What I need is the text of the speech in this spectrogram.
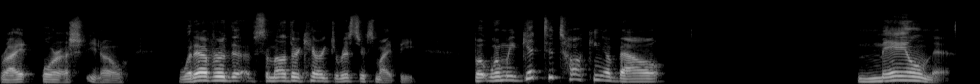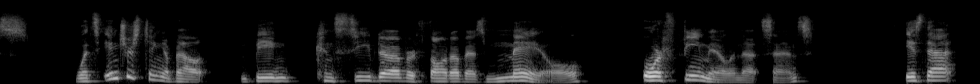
right? Or, a, you know, whatever the, some other characteristics might be. But when we get to talking about maleness, what's interesting about being conceived of or thought of as male or female in that sense is that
